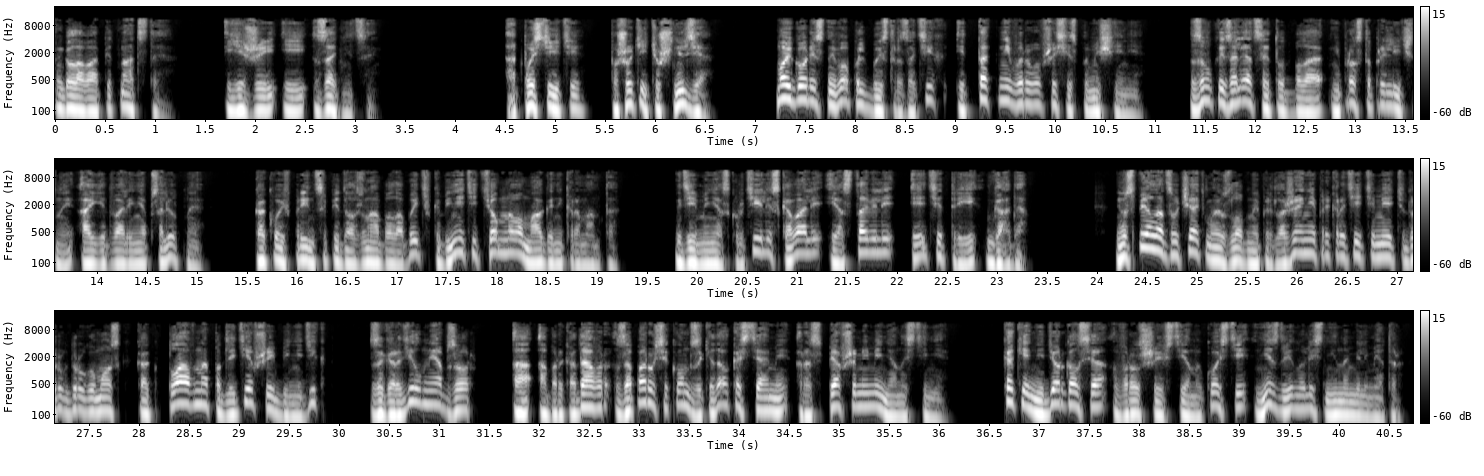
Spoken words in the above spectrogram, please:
Глава 15. Ежи и задницы. «Отпустите! Пошутить уж нельзя!» Мой горестный вопль быстро затих и так не вырвавшись из помещения. Звукоизоляция тут была не просто приличной, а едва ли не абсолютная, какой в принципе должна была быть в кабинете темного мага-некроманта, где меня скрутили, сковали и оставили эти три гада. Не успело отзвучать мое злобное предложение прекратить иметь друг другу мозг, как плавно подлетевший Бенедикт загородил мне обзор, а абракадавр за пару секунд закидал костями, распявшими меня на стене. Как я не дергался, вросшие в стену кости не сдвинулись ни на миллиметр.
